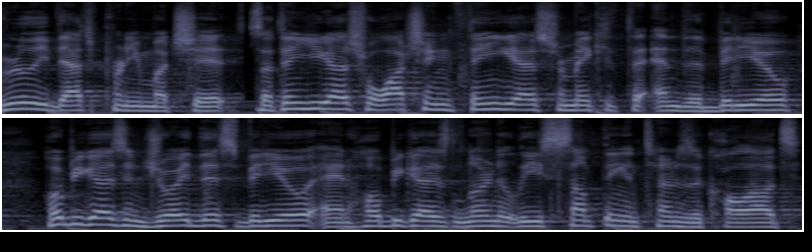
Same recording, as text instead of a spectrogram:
really, that's pretty much it. So thank you guys for watching. Thank you guys for making it to the end of the video. Hope you guys enjoyed this video and hope you guys learned at least something in terms of callouts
